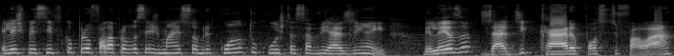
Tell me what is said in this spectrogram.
ele é específico para eu falar para vocês mais sobre quanto custa essa viagem aí. Beleza? Já de cara eu posso te falar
